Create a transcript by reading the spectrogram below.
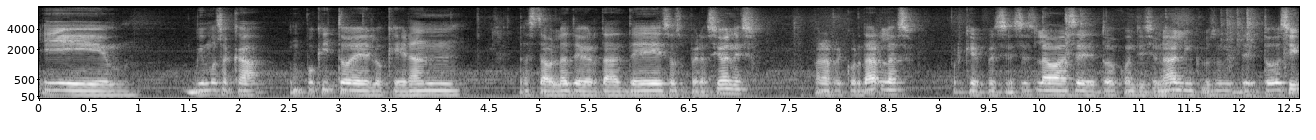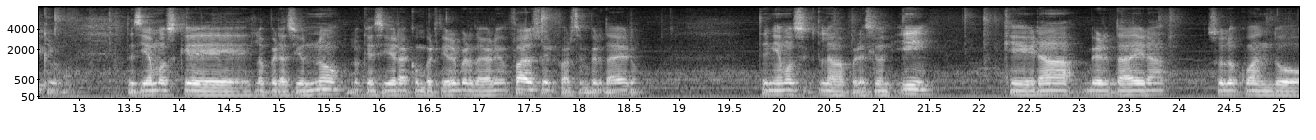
Y vimos acá un poquito de lo que eran las tablas de verdad de esas operaciones para recordarlas porque pues esa es la base de todo condicional, incluso de todo ciclo. Decíamos que la operación no lo que hacía era convertir el verdadero en falso el falso en verdadero. Teníamos la operación y que era verdadera solo cuando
